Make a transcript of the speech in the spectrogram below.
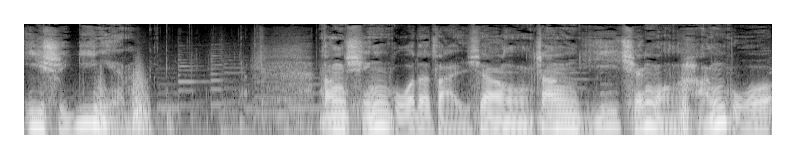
一十一年，当秦国的宰相张仪前往韩国，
